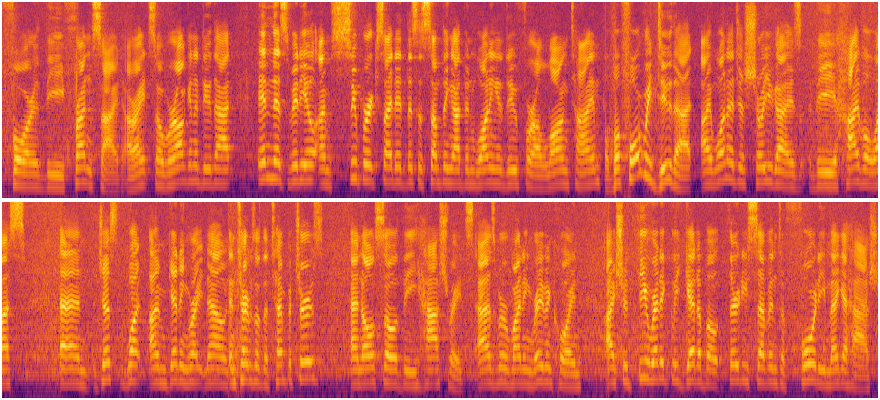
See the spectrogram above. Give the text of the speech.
for the front side, all right? So we're all gonna do that in this video. I'm super excited. This is something I've been wanting to do for a long time. Before we do that, I wanna just show you guys the Hive OS and just what I'm getting right now in terms of the temperatures and also the hash rates. As we're mining Ravencoin, I should theoretically get about 37 to 40 mega hash,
